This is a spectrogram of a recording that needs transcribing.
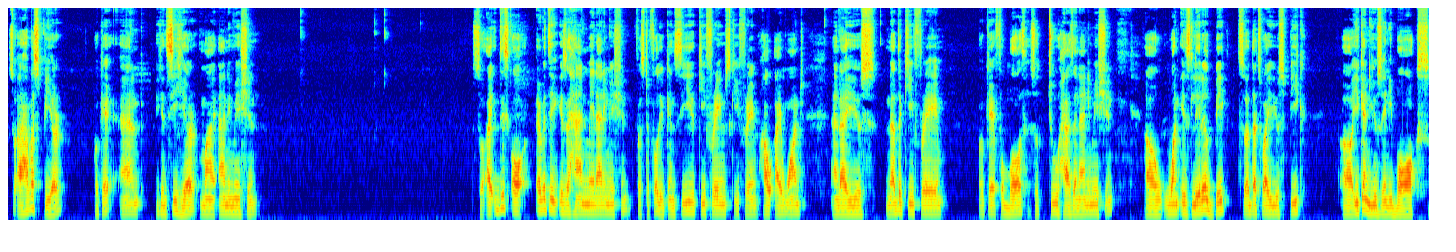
So I have a spear okay? And you can see here my animation. So I this all everything is a handmade animation. First of all you can see keyframes keyframe how I want and I use another keyframe okay for both. So two has an animation. Uh, one is little big so that's why you use peak. Uh, you can use any box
